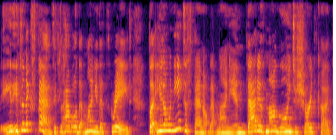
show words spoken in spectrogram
it's an expense. If you have all that money, that's great, but you don't need to spend all that money. And that is not going to shortcut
